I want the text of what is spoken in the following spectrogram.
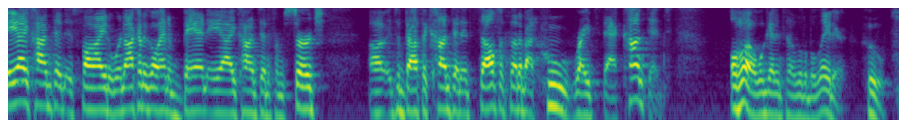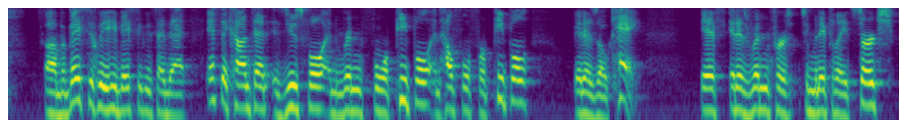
AI content is fine. We're not going to go ahead and ban AI content from search. Uh, it's about the content itself. It's not about who writes that content. Although we'll get into that a little bit later who. Uh, but basically, he basically said that if the content is useful and written for people and helpful for people, it is okay. If it is written for to manipulate search,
